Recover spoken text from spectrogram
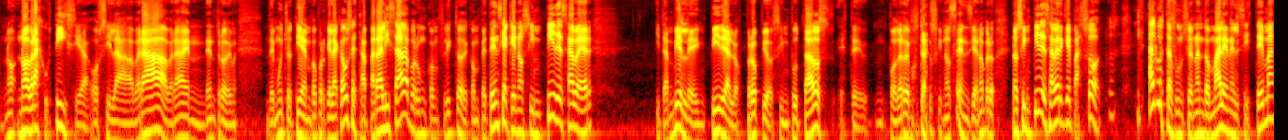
no, no habrá justicia, o si la habrá, habrá en, dentro de, de mucho tiempo, porque la causa está paralizada por un conflicto de competencia que nos impide saber y también le impide a los propios imputados este, poder demostrar su inocencia, ¿no? Pero nos impide saber qué pasó. algo está funcionando mal en el sistema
